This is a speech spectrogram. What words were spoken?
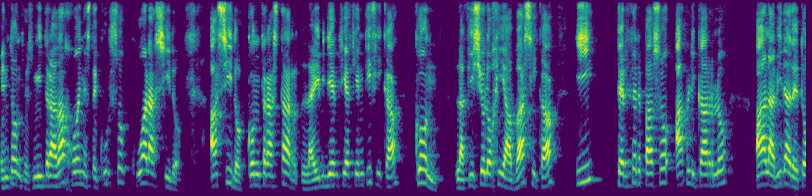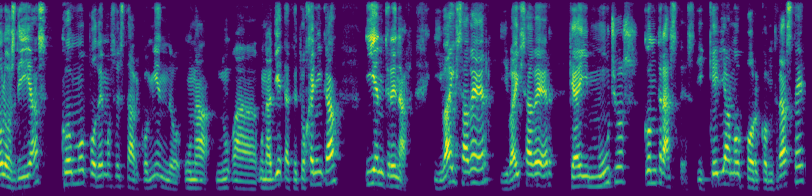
Entonces, mi trabajo en este curso, ¿cuál ha sido? Ha sido contrastar la evidencia científica con la fisiología básica y, tercer paso, aplicarlo a la vida de todos los días, cómo podemos estar comiendo una, una dieta cetogénica y entrenar. Y vais a ver, y vais a ver que hay muchos contrastes. ¿Y qué llamo por contraste?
